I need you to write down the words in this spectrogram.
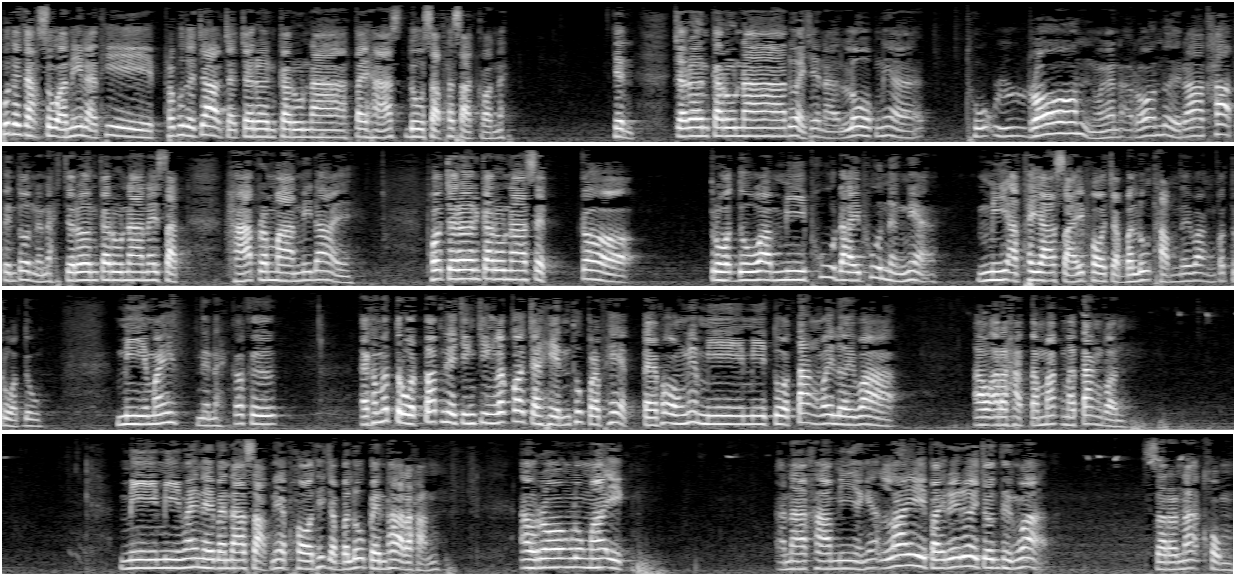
พุทธจักสุอันนี้แหละที่พระพุทธเจ้าจะเจริญกรุณาไปหาดูสรรพสัตว์ก่อนนะเช่นเจริญกรุณาด้วยเช่นนะโลกเนี่ยทุร้อนเหมือนกันร้อนด้วยราคะเป็นต้นนะนะเจริญกรุณาในสัตว์หาประมาณไม่ได้ พอเจริญกรุณาเสร็จก็ตรวจดูว่ามีผู้ใดผู้หนึ่งเนี่ยมีอัธยาศัยพอจะบรรลุธรรมได้บ้างก็ตรวจดู มีไหมเนี่ยนะก็คือ คำว่าตรวจปั๊บเนี่ยจริง ๆ แล้วก็จะเห็นทุกประเภท แต่พระองค์เนี่ยมีมีตัวตั้งไว้เลยว่า เอาอรหัตตมักมาตั้งก่อน มีมีไหมในบรรดาศัพท์เนี่ยพอที่จะบรรลุเป็นพระอรหันต์เอารองลงมาอีก อนาคามีอย่างเงี้ย ไล่ไปเรื่อย ๆ จนถึงว่าสารณคม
